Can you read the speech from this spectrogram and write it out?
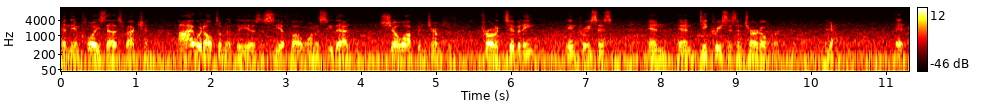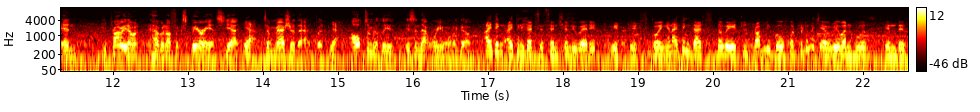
and the employee satisfaction, I would ultimately, as the CFO, want to see that show up in terms of productivity increases and, and decreases in turnover. Yeah. And, and you probably don't have enough experience yet Yeah. to measure that, but Yeah. ultimately, isn't that where you want to go? I think I think that's essentially where it, it it's going, and I think that's the way it'll probably go for pretty much everyone who's in this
